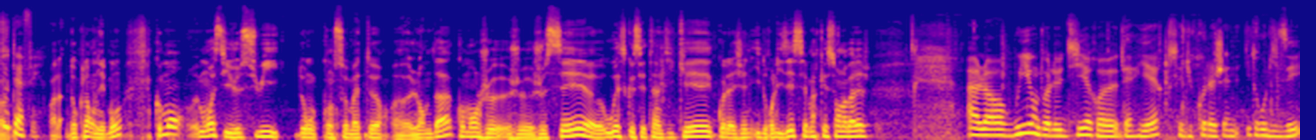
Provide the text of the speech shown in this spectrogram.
Tout à fait. voilà, donc là on est bon. Comment, moi si je suis donc consommateur euh, lambda, comment je, je- je sais euh, où est-ce que c'est indiqué collagène hydrolysé C'est marqué sur l'emballage? Alors oui, on doit le dire derrière, c'est du collagène hydrolysé.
